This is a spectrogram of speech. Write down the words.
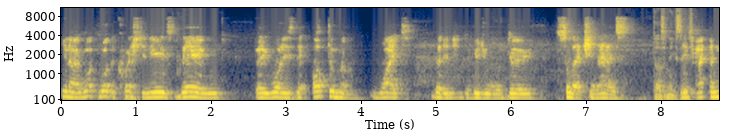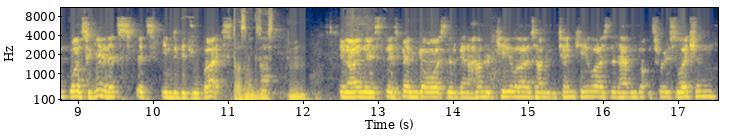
you know what what the question is there would be what is the optimum weight that an individual would do selection as. Doesn't exist. And once again, it's it's individual based. Doesn't exist. Mm. You know, there's there's been guys that have been 100 kilos, 110 kilos that haven't gotten through selection.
